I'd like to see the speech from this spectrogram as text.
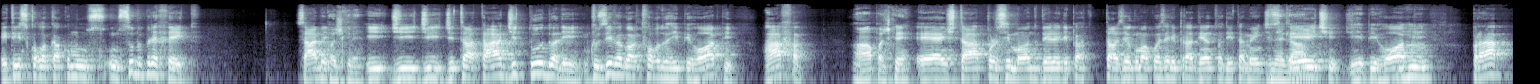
ele tem que se colocar como um, um subprefeito, sabe? Pode crer. E de, de, de tratar de tudo ali. Inclusive agora tu falou do hip hop, Rafa, Ah, pode crer. é, a gente está aproximando dele ali para trazer alguma coisa ali para dentro ali também de Legal. Uhum. skate, de hip hop, para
